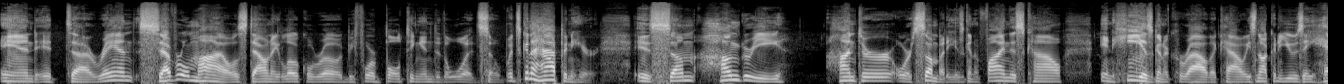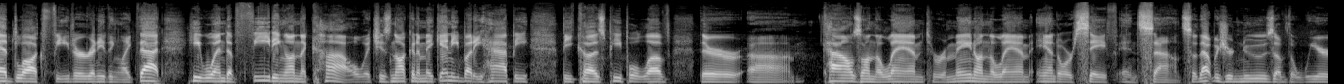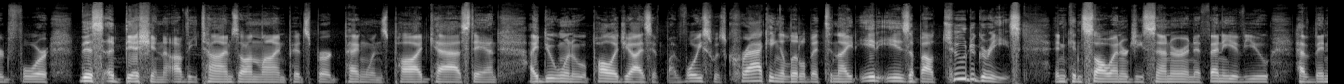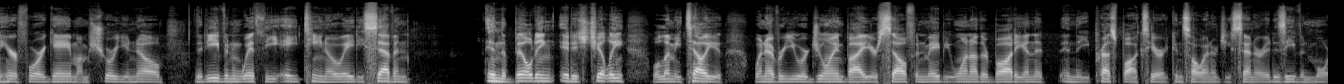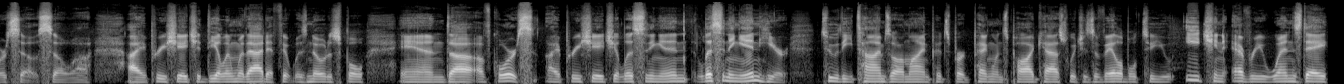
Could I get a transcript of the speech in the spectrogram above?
and it uh, ran several miles down a local road before bolting into the woods. So, what's going to happen here is some hungry hunter or somebody is going to find this cow and he is going to corral the cow. He's not going to use a headlock feeder or anything like that. He will end up feeding on the cow, which is not going to make anybody happy because people love their. Uh, cows on the lam to remain on the lam and or safe and sound. So that was your news of the weird for this edition of the Times Online Pittsburgh Penguins podcast and I do want to apologize if my voice was cracking a little bit tonight. It is about 2 degrees in Consol Energy Center and if any of you have been here for a game, I'm sure you know that even with the 18087 in the building. It is chilly. Well, let me tell you, whenever you are joined by yourself and maybe one other body in the in the press box here at Consol Energy Center, it is even more so. So uh, I appreciate you dealing with that if it was noticeable, and uh, of course I appreciate you listening in listening in here to the Times Online Pittsburgh Penguins podcast, which is available to you each and every Wednesday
